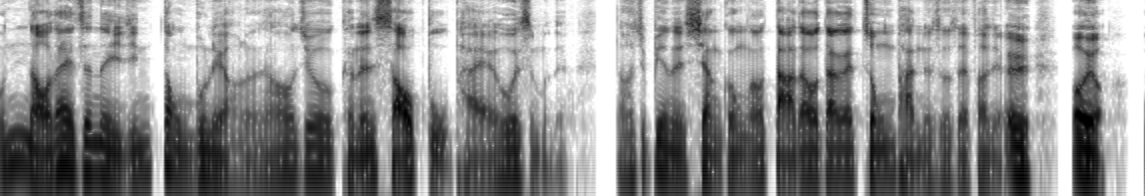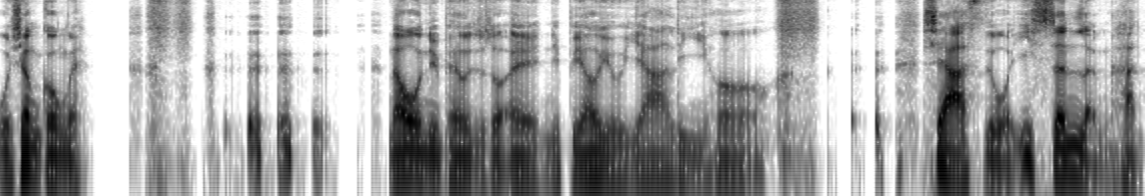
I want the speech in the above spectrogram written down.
我脑袋真的已经动不了了，然后就可能少补牌或什么的，然后就变成相公，然后打到大概中盘的时候才发现，哎，哦哟，我相公哎，然后我女朋友就说，哎，你不要有压力哈，吓死我一身冷汗。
